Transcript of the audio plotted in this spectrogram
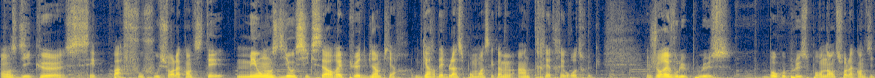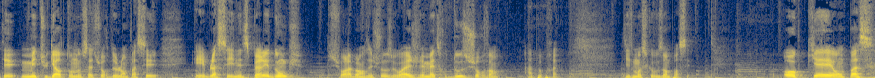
on se dit que c'est pas foufou sur la quantité, mais on se dit aussi que ça aurait pu être bien pire. Garder Blas, pour moi, c'est quand même un très très gros truc. J'aurais voulu plus, beaucoup plus pour Nantes sur la quantité, mais tu gardes ton ossature de l'an passé. Et Blas c'est inespéré, donc sur la balance des choses, ouais, je vais mettre 12 sur 20 à peu près. Dites-moi ce que vous en pensez. Ok, on passe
